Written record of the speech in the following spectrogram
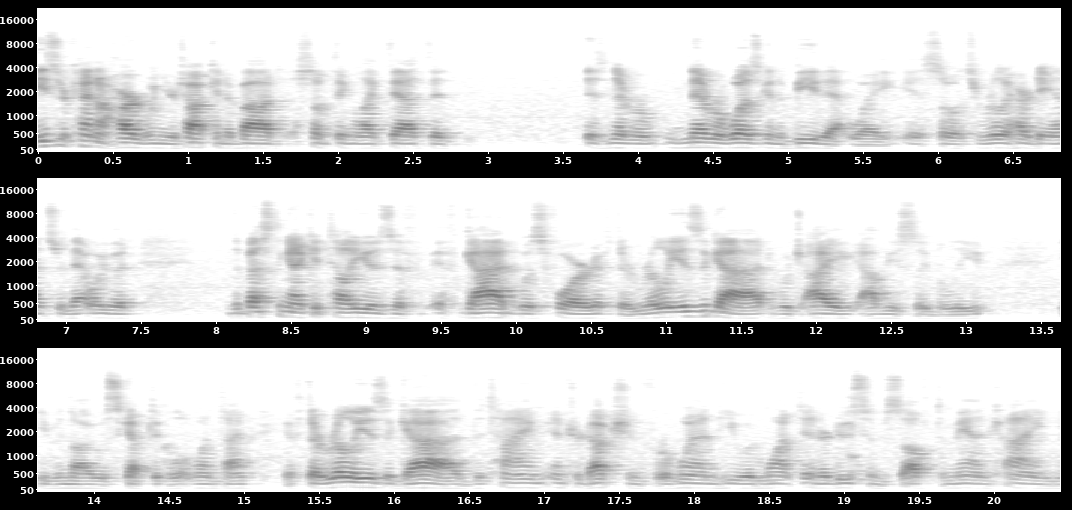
these are kind of hard when you're talking about something like that that is never never was going to be that way. So it's really hard to answer that way. But the best thing I could tell you is if, if God was for it, if there really is a God, which I obviously believe, even though I was skeptical at one time, if there really is a God, the time introduction for when he would want to introduce himself to mankind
